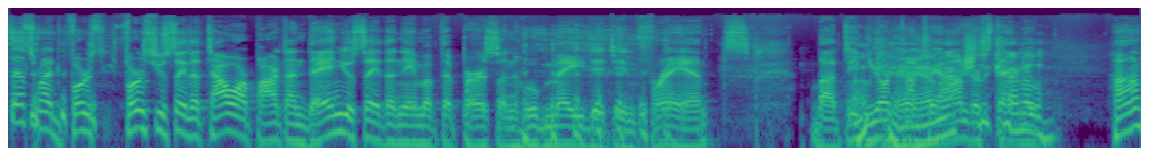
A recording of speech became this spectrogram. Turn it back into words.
that's right. First, first you say the tower part, and then you say the name of the person who made it in France. But in your country, I'm I understand. kinda- You, huh?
